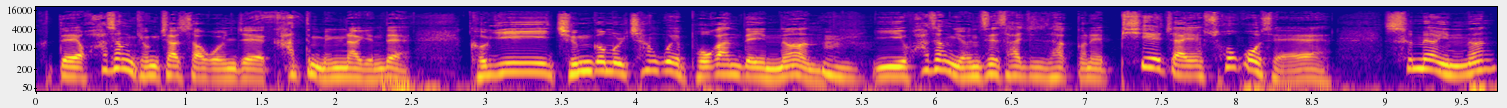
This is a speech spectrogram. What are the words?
그때 화성 경찰서하고 이제 같은 맥락인데 거기 증거물 창고에 보관돼 있는 음. 이 화성 연쇄 사진 사건의 피해자의 속옷에 스며 있는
